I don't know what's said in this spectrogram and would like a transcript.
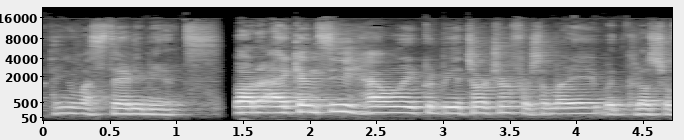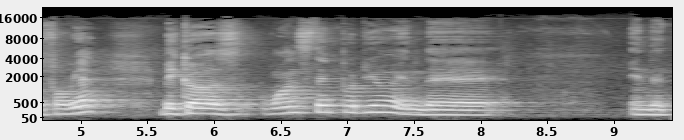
I think it was thirty minutes. But I can see how it could be a torture for somebody with claustrophobia, because once they put you in the in the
